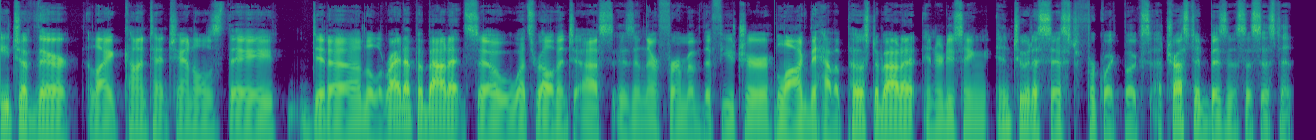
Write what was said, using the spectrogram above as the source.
each of their like content channels, they did a little write up about it. So, what's relevant to us is in their Firm of the Future blog, they have a post about it introducing Intuit Assist for QuickBooks, a trusted business assistant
